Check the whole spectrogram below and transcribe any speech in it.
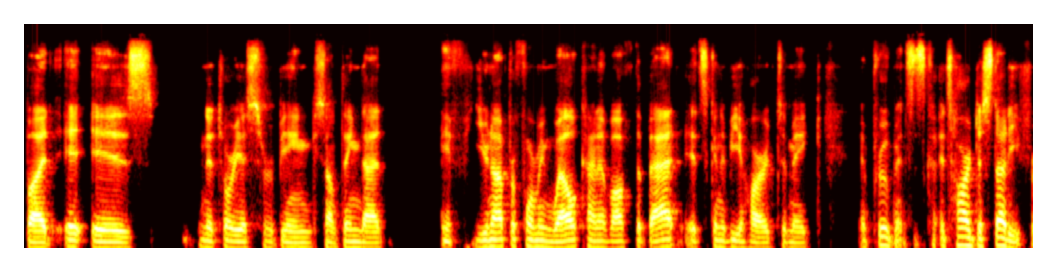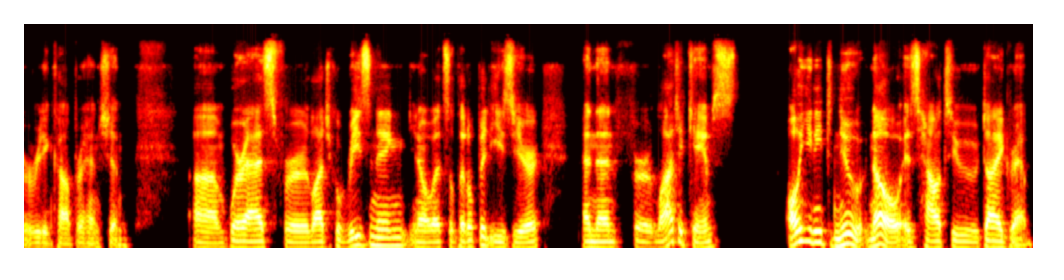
but it is notorious for being something that if you're not performing well kind of off the bat it's going to be hard to make improvements. It's, it's hard to study for reading comprehension. Um, whereas for logical reasoning you know it's a little bit easier. And then for logic games all you need to know, know is how to diagram.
